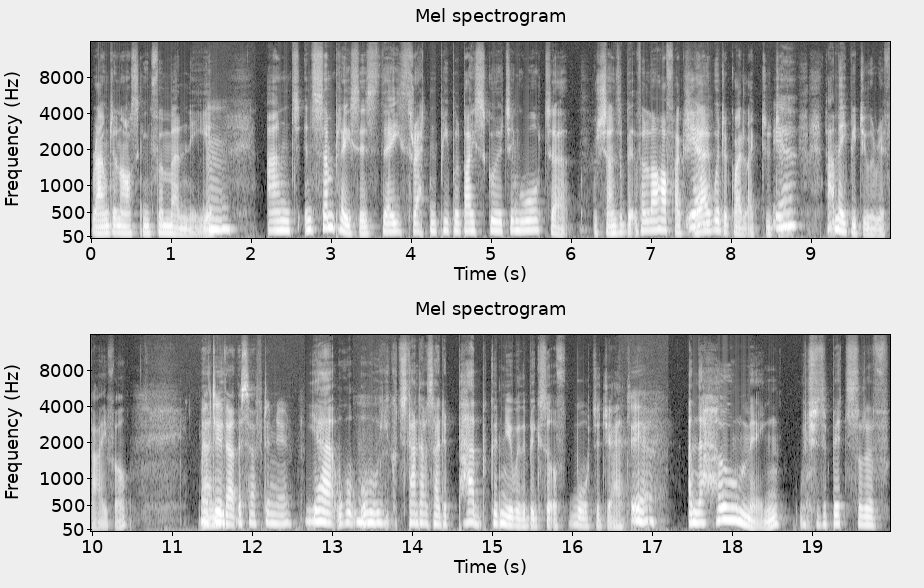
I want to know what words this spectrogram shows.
round and asking for money. Mm. And in some places, they threaten people by squirting water, which sounds a bit of a laugh, actually. Yeah. I would have quite liked to do yeah. that. Maybe do a revival. We'll um, do that this afternoon. Yeah, or, mm. or you could stand outside a pub, couldn't you, with a big sort of water jet? Yeah. And the holming, which is a bit sort of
